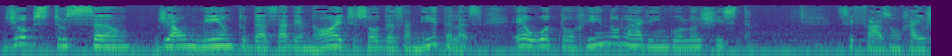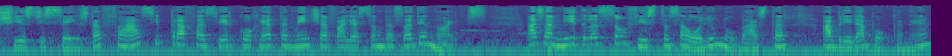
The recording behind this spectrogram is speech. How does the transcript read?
de obstrução, de aumento das adenoides ou das amígdalas é o otorrinolaringologista. Se faz um raio-x de seios da face para fazer corretamente a avaliação das adenoides. As amígdalas são vistas a olho nu, basta abrir a boca, né?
